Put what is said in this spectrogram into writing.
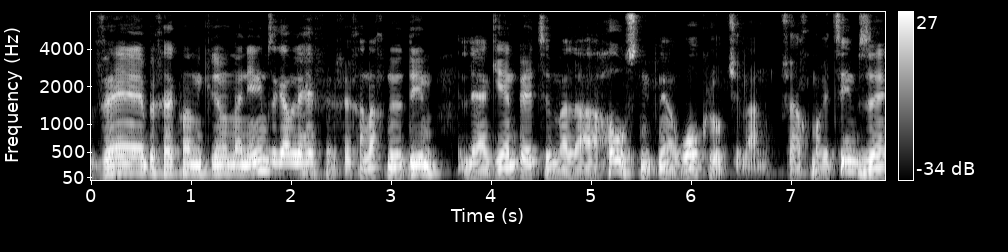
ובחלק מהמקרים המעניינים זה גם להפך איך אנחנו יודעים להגן בעצם על ההוסט מפני ה-workload שלנו שאנחנו מריצים זה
